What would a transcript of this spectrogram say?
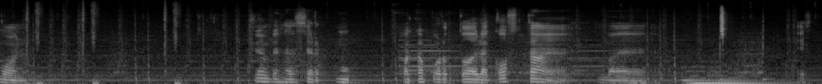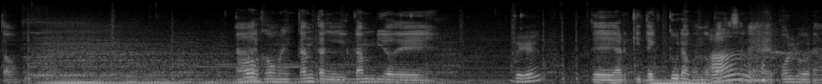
Bueno. Empezar a hacer acá por toda la costa. eh, va- esto. Ah, Oh. como me encanta el cambio de, ¿De qué? de arquitectura cuando pasas a la Ah. de pólvora.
